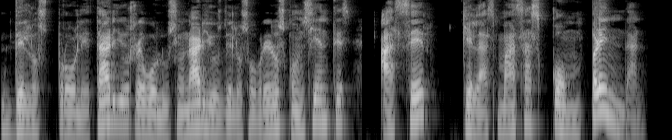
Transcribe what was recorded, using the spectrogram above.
de los proletarios revolucionarios, de los obreros conscientes, hacer que las masas comprendan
